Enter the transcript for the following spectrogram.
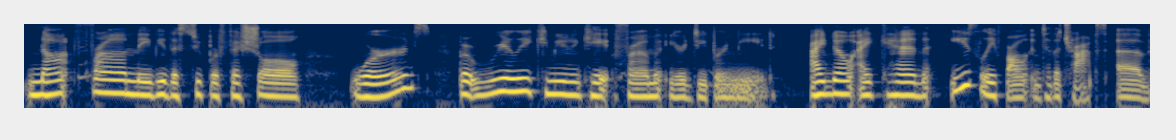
not from maybe the superficial words, but really communicate from your deeper need. I know I can easily fall into the traps of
